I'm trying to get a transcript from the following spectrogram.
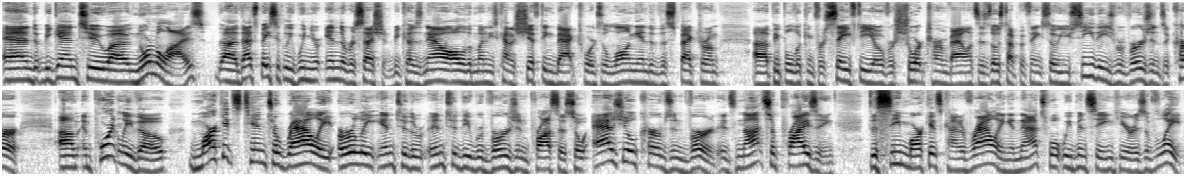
and begin to uh, normalize, uh, that's basically when you're in the recession because now all of the money's kind of shifting back towards the long end of the spectrum uh, people looking for safety over short-term balances, those type of things. So you see these reversions occur. Um, importantly, though, markets tend to rally early into the into the reversion process. So as yield curves invert, it's not surprising to see markets kind of rallying, and that's what we've been seeing here as of late.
